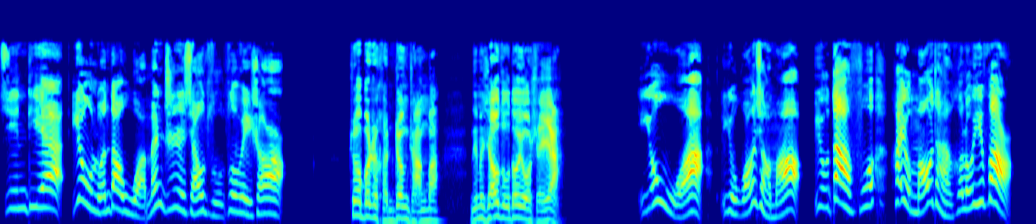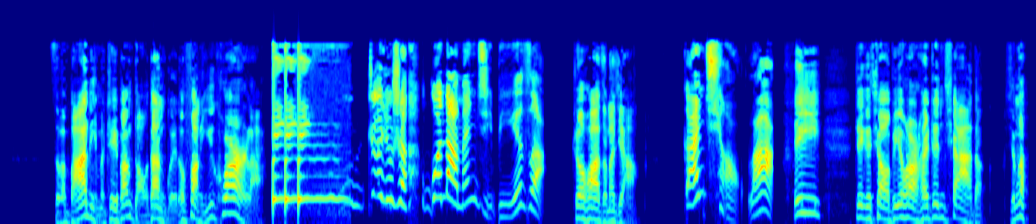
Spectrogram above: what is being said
今天又轮到我们值日小组做卫生，这不是很正常吗？你们小组都有谁呀？有我，有王小毛，有大福，还有毛毯和娄一凤。怎么把你们这帮捣蛋鬼都放一块儿了？这就是关大门挤鼻子。这话怎么讲？赶巧了。嘿，这个俏皮话还真恰当。行了，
